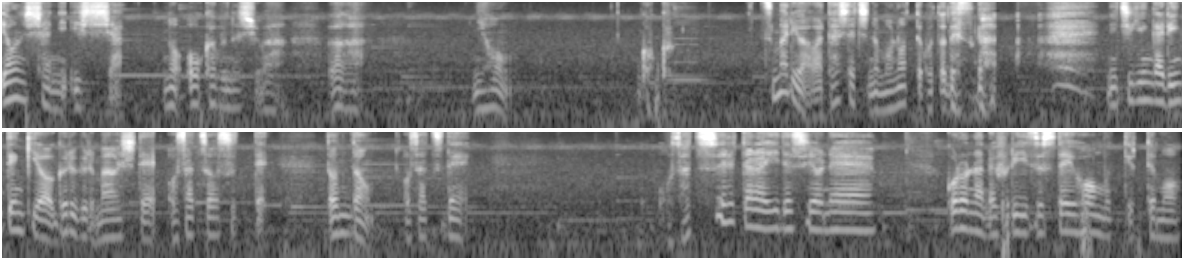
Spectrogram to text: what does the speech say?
4社に1社の大株主は我が日本国。つまりは私たちのものってことですが 日銀が臨転機をぐるぐる回してお札を吸ってどんどんお札でお札吸えたらいいですよね。コロナでフリーズステイホームって言っても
